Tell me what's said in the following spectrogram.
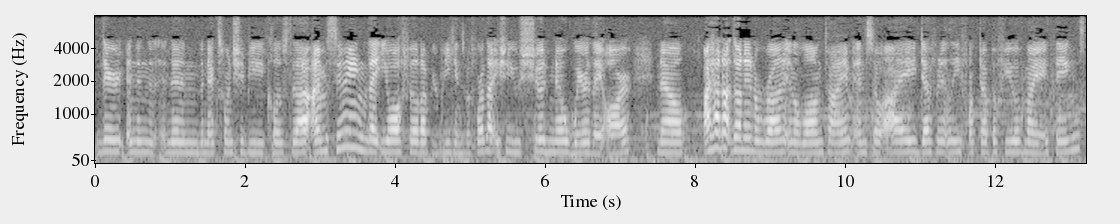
there and then and then the next one should be close to that. I'm assuming that you all filled up your beacons. Before that you should know where they are. Now i had not done in a run in a long time and so i definitely fucked up a few of my things.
